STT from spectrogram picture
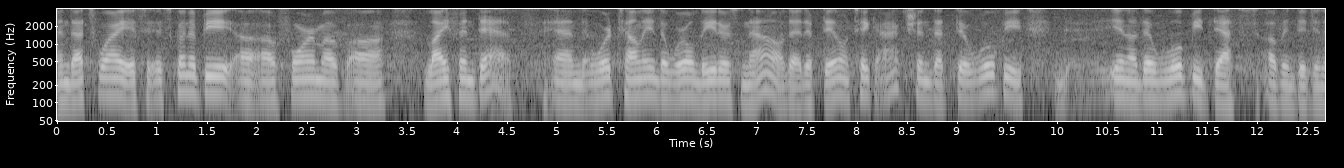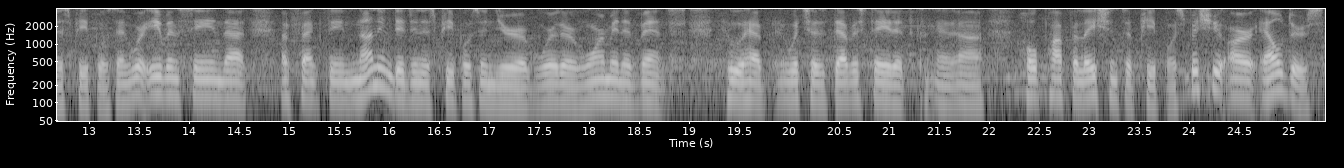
and that's why it's it's going to be a, a form of uh, life and death. And we're telling the world leaders now that if they don't take action, that there will be you know, there will be deaths of indigenous peoples. And we're even seeing that affecting non-indigenous peoples in Europe, where there are warming events who have, which has devastated uh, whole populations of people, especially our elders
